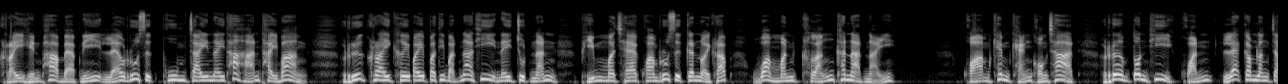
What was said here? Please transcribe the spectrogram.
ใครเห็นภาพแบบนี้แล้วรู้สึกภูมิใจในทหารไทยบ้าง หรือใครเคยไปปฏิบัติหน้าที่ในจุดนั้น พิมพ์มาแชร์ความรู้สึกกันหน่อยครับ ว่ามันขลังขนาดไหน ความเข้มแข็งของชาติ เริ่มต้นที่ขวัญและกำลังใจ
